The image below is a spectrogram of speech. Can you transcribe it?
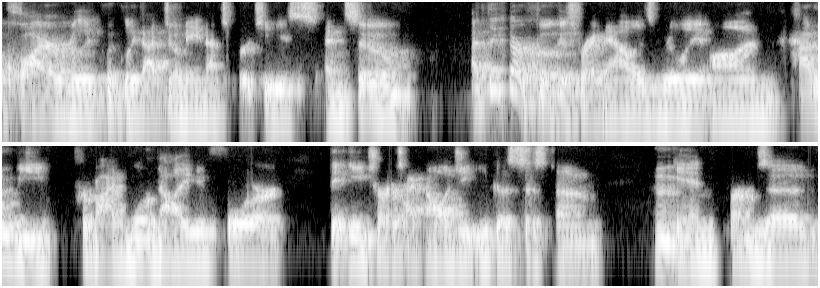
acquire really quickly that domain expertise. And so I think our focus right now is really on how do we provide more value for the HR technology ecosystem hmm. in terms of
